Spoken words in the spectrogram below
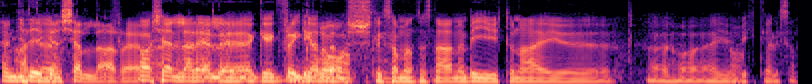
En Att, gedigen eh, källare. ja, källare eller, eller garage liksom. sånt där. Men biytorna är ju, är ju Ja. viktiga liksom.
